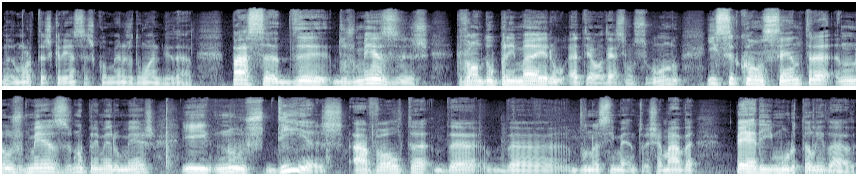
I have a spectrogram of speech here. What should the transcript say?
nas mortes das crianças com menos de um ano de idade, passa de, dos meses que vão do primeiro até ao décimo segundo e se concentra nos meses, no primeiro mês e nos dias à volta da, da, do nascimento, a chamada perimortalidade.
